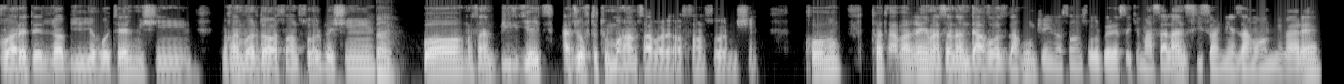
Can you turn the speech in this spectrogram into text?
وارد لابی یه هتل میشین می‌خواین وارد آسانسور بشین بله. با مثلا بیل گیتس جفتتون با هم سوار آسانسور میشین. خب تا طبقه مثلا دوازدهم که این آسانسور برسه که مثلا سی ثانیه زمان می‌بره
